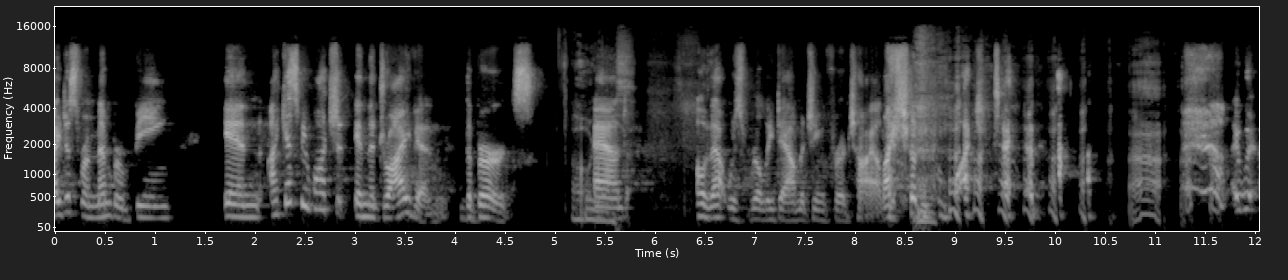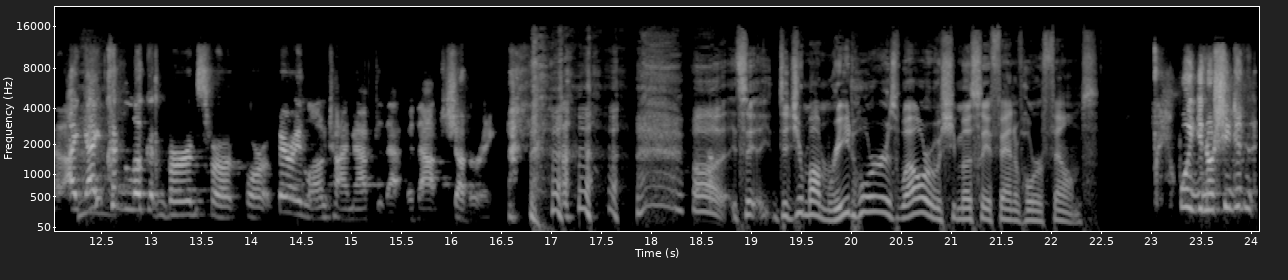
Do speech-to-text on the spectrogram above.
I just remember being in. I guess we watched it in the drive-in, The Birds. Oh, And- Oh, that was really damaging for a child. I shouldn't have watched it. I, I, I couldn't look at birds for, for a very long time after that without shuddering. oh, so did your mom read horror as well, or was she mostly a fan of horror films? Well, you know, she didn't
